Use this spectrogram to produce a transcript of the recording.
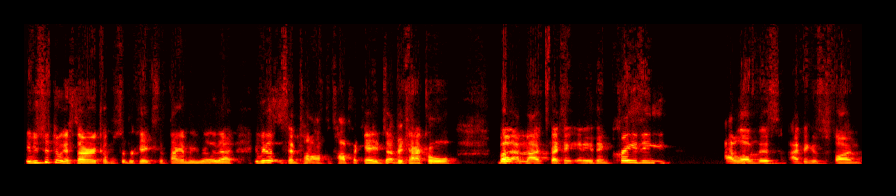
he's just doing a third, couple super kicks, it's not going to be really bad. If he doesn't sit off the top of the cage, that'd be kind of cool. But I'm not expecting anything crazy. I love this. I think this is fun.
